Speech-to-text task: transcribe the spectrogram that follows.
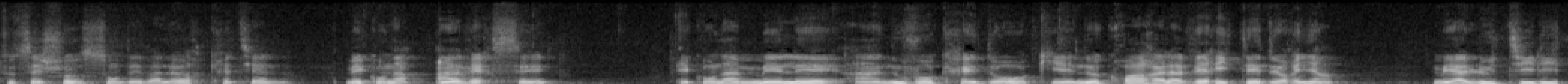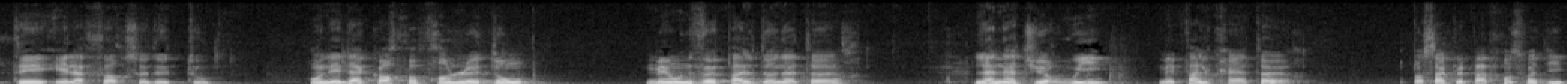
toutes ces choses sont des valeurs chrétiennes, mais qu'on a inversées et qu'on a mêlées à un nouveau credo qui est ne croire à la vérité de rien, mais à l'utilité et la force de tout. On est d'accord pour prendre le don, mais on ne veut pas le donateur. La nature, oui, mais pas le créateur. C'est pour ça que le pape François dit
